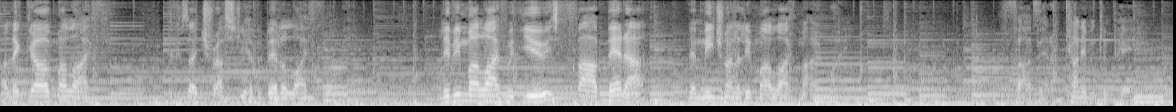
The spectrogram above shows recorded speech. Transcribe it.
I let go of my life because I trust you have a better life for me. Living my life with you is far better than me trying to live my life my own way. Far better. Can't even compare.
